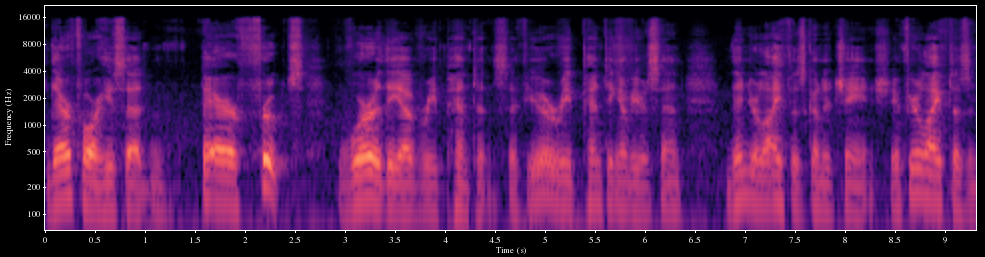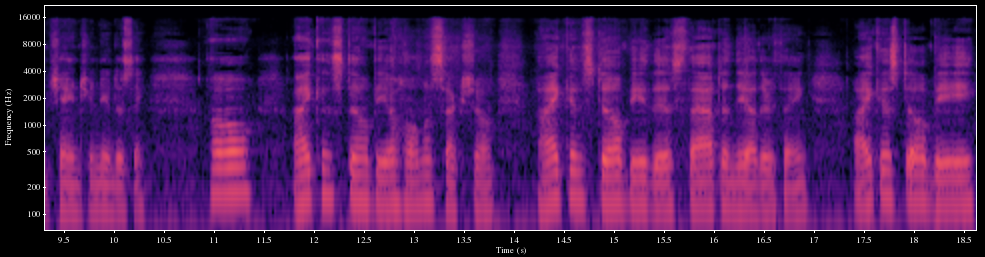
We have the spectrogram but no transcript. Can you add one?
therefore, he said, bear fruits worthy of repentance. If you're repenting of your sin, then your life is going to change. If your life doesn't change, you need to say, oh I can still be a homosexual. I can still be this, that, and the other thing. I can still be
